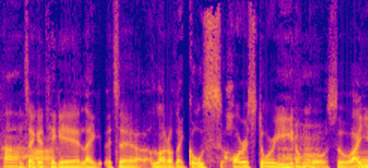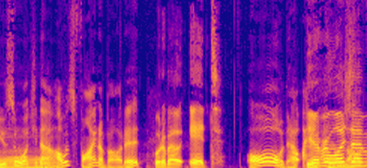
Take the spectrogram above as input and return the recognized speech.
It's like a Uh-huh. 되게 like it's a, a lot of like ghost horror story 이런 거. So I used to watch it. And I was fine about it. what about it? Oh, that You I- ever I watch that love it.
